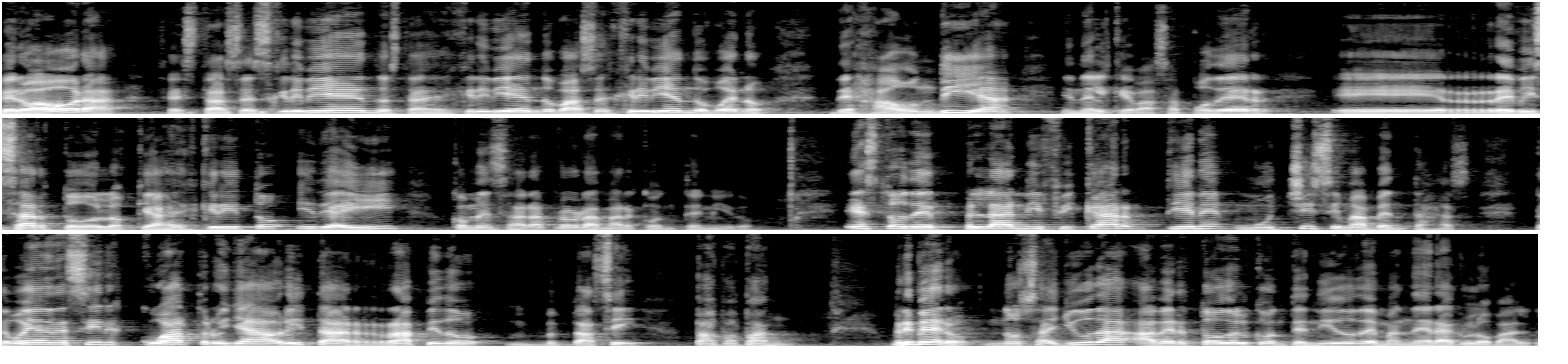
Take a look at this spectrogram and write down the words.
Pero ahora estás escribiendo, estás escribiendo, vas escribiendo. Bueno, deja un día en el que vas a poder eh, revisar todo lo que has escrito y de ahí comenzar a programar contenido. Esto de planificar tiene muchísimas ventajas. Te voy a decir cuatro ya ahorita rápido, así, pa, pa, pam. Primero, nos ayuda a ver todo el contenido de manera global.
